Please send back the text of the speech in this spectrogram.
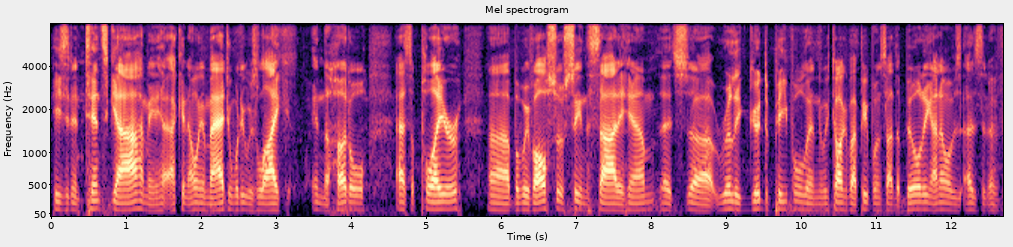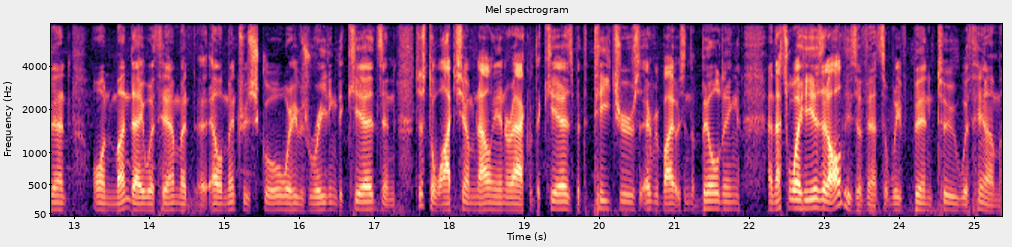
He's an intense guy. I mean, I can only imagine what he was like in the huddle as a player. Uh, but we've also seen the side of him that's uh, really good to people, and we talked about people inside the building. I know it was as an event on Monday with him at, at, elementary school where he was reading to kids, and just to watch him not only interact with the kids but the teachers, everybody was in the building, and that's why he is at all these events that we've been to with him.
